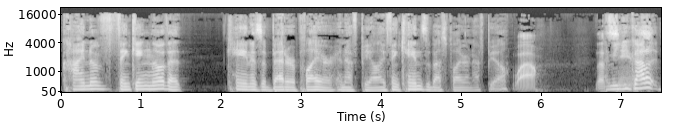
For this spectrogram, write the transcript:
kind of thinking though that Kane is a better player in FPL. I think Kane's the best player in FPL. Wow. That I mean, you gotta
